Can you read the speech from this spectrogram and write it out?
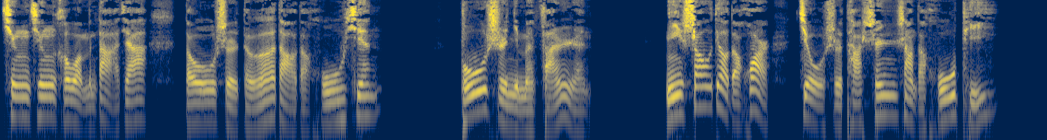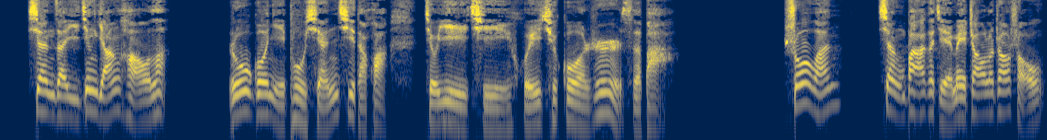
青青和我们大家都是得道的狐仙，不是你们凡人。”你烧掉的画就是他身上的狐皮，现在已经养好了。如果你不嫌弃的话，就一起回去过日子吧。说完，向八个姐妹招了招手。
